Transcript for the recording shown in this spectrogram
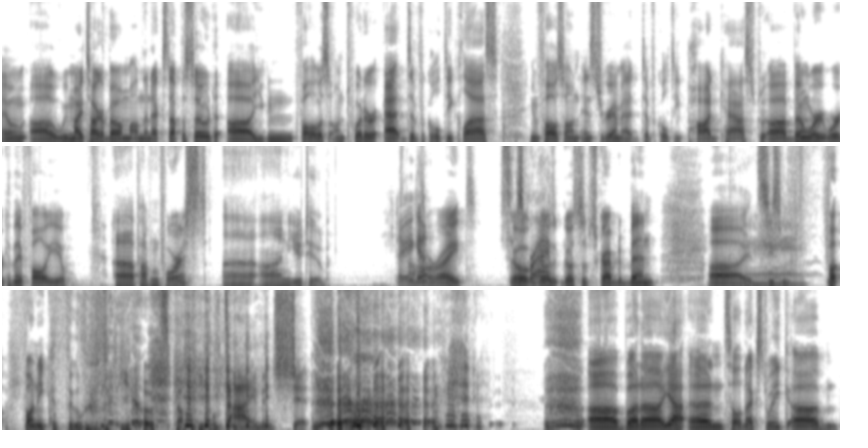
and uh, we might talk about them on the next episode. Uh, you can follow us on Twitter at difficultyclass. You can follow us on Instagram at difficultypodcast. Uh, ben, where, where can they follow you? uh Puffin Forest uh on youtube There you All go. All right. Go, Subscribe. go, go subscribe to Ben. Uh, and see some fu- funny Cthulhu videos about people dying and shit. Uh, but uh, yeah, until next week, um,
